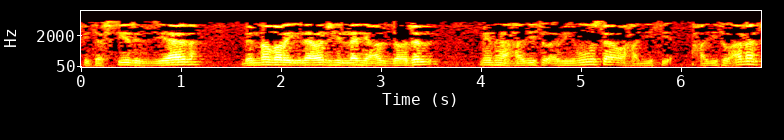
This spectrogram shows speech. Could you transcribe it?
في تفسير الزيادة بالنظر إلى وجه الله عز وجل منها حديث أبي موسى وحديث حديث أنس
